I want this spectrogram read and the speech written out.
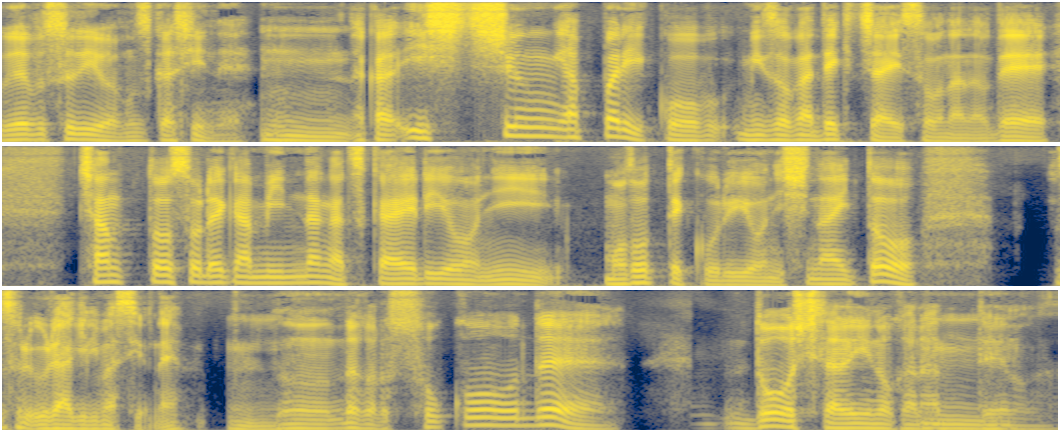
Web3 は難しいね。うん。だから一瞬やっぱりこう溝ができちゃいそうなので、ちゃんとそれがみんなが使えるように戻ってくるようにしないと、それ裏切りますよね。うん。うん、だからそこでどうしたらいいのかなっていうのが。うん、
